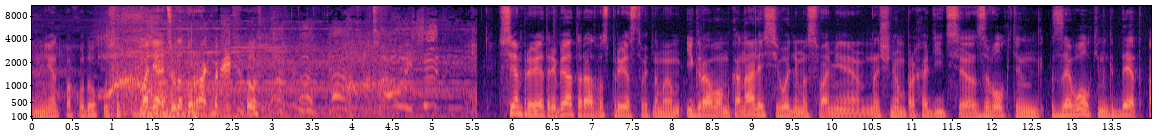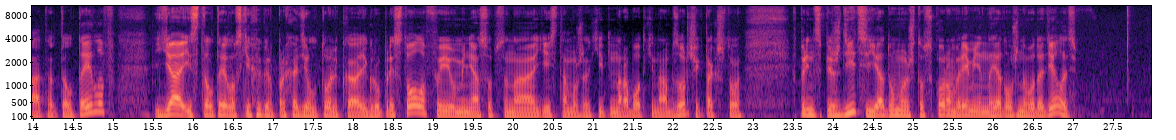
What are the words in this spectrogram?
Нет, походу укусит. Вали отсюда, дурак, блядь! Всем привет, ребята! Рад вас приветствовать на моем игровом канале. Сегодня мы с вами начнем проходить э, The Walking, The Walking Dead от Telltale. Я из Telltale'овских игр проходил только Игру Престолов, и у меня, собственно, есть там уже какие-то наработки на обзорчик, так что, в принципе, ждите. Я думаю, что в скором времени я должен его доделать.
